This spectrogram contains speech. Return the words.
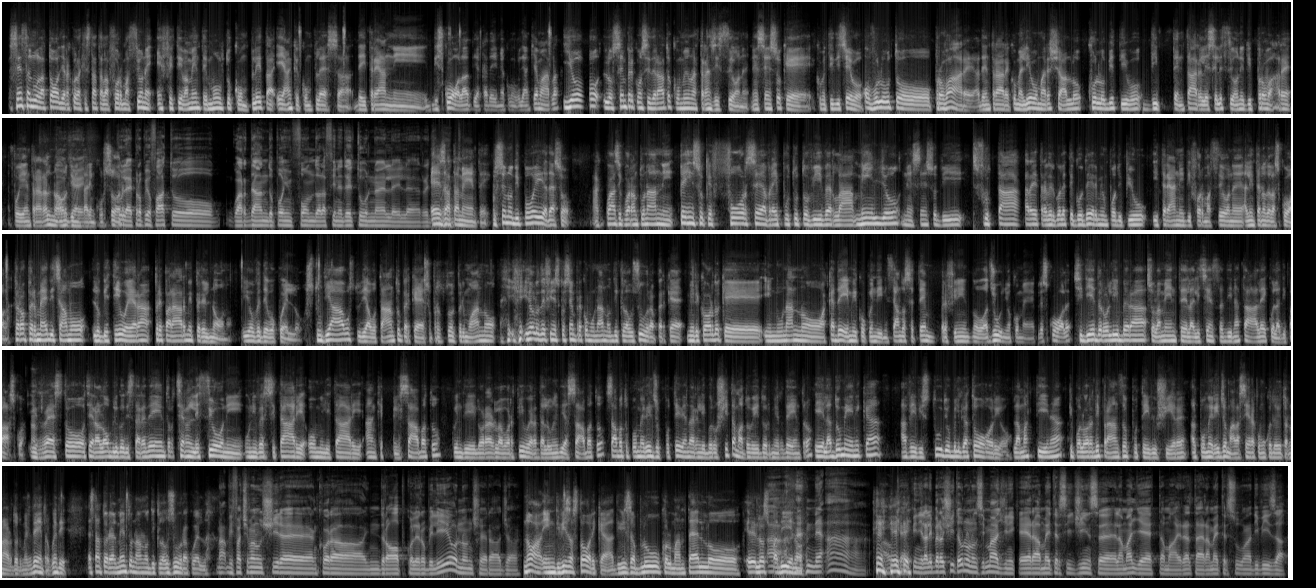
senza nulla togliere a quella che è stata la formazione effettivamente molto completa e anche complessa dei tre anni di scuola, di accademia come vogliamo chiamarla, io l'ho sempre considerato come una transizione, nel senso che, come ti dicevo, ho voluto provare ad entrare come allievo maresciallo con l'obiettivo di tentare le selezioni, di provare poi a entrare al nono, okay. diventare incursore. Tu l'hai proprio fatto guardando poi in fondo alla fine del tunnel il reggimento. Esattamente. Il seno di poi, adesso a quasi 41 anni, penso che forse avrei potuto viverla meglio, nel senso di sfruttare, tra virgolette, godermi un po' di più i tre anni di formazione all'interno della scuola. Però per me, diciamo, l'obiettivo era prepararmi per il nono. Io vedevo quello. Studiavo, studiavo tanto perché soprattutto il primo anno, io lo definisco sempre come un anno di clausura perché mi ricordo che in un anno accademico, quindi iniziando a settembre e finendo a giugno come le scuole, ci diedero libera solamente la licenza di Natale e quella di Pasqua Pasqua. Il resto c'era l'obbligo di stare dentro, c'erano lezioni universitarie o militari anche il sabato, quindi l'orario lavorativo era da lunedì a sabato. Sabato pomeriggio potevi andare in libera uscita, ma dovevi dormire dentro. E la domenica avevi studio obbligatorio la mattina, tipo all'ora di pranzo potevi uscire al pomeriggio, ma la sera comunque dovevi tornare a dormire dentro. Quindi è stato realmente un anno di clausura quello. Ma vi facevano uscire ancora in drop con le robe lì o non c'era già? No, in divisa storica, divisa blu col mantello e lo ah, spadino. Ah, ah, ok. Quindi la libera uscita uno non si immagini che era mettersi il jeans e la maglietta, ma in realtà era mettersi una divisa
